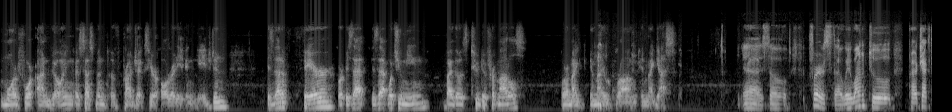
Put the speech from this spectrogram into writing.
more for ongoing assessment of projects you're already engaged in is that a fair or is that is that what you mean by those two different models or am i am i wrong in my guess yeah. So first, uh, we want to project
